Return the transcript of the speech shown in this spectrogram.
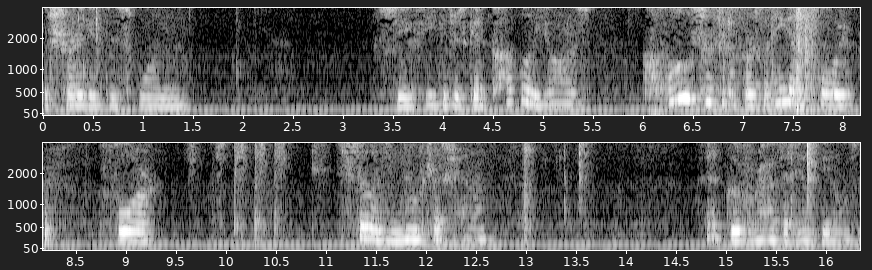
Let's try to get this one. See if he can just get a couple of yards closer to the first one. He got four, four. Still has no touchdown. I got a good route that he'll be able to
